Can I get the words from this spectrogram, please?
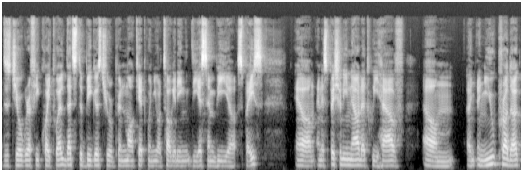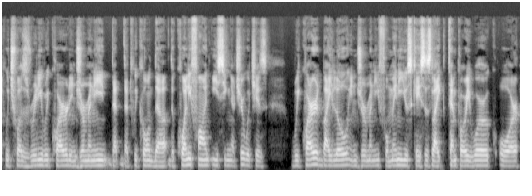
this geography quite well. That's the biggest European market when you are targeting the SMB uh, space. Um, and especially now that we have um, a, a, new product which was really required in Germany that, that we call the, the qualified e-signature, which is required by law in Germany for many use cases like temporary work or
